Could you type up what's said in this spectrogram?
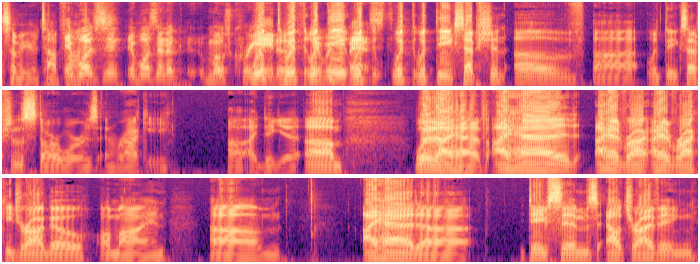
some of your top five. it wasn't. It wasn't a most creative. with with, with the with, with with the exception of uh with the exception of Star Wars and Rocky, uh, I dig it. Um, what did I have? I had I had I had Rocky Drago on mine. Um, I had uh, Dave Simms out driving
